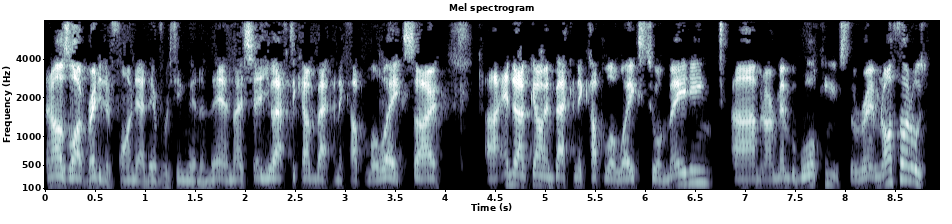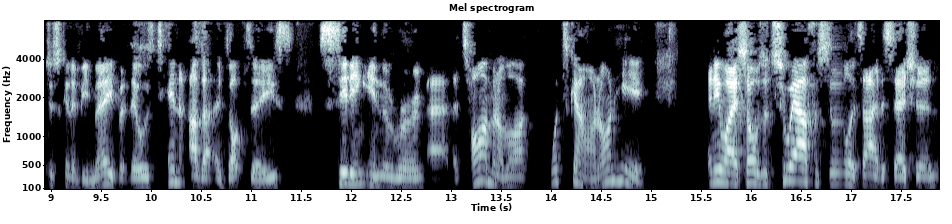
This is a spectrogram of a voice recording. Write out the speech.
and I was like ready to find out everything then and there. And they said, you'll have to come back in a couple of weeks. So I uh, ended up going back in a couple of weeks to a meeting. Um, and I remember walking into the room and I thought it was just going to be me, but there was 10 other adoptees sitting in the room at the time. And I'm like, what's going on here? Anyway, so it was a two hour facilitator session.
